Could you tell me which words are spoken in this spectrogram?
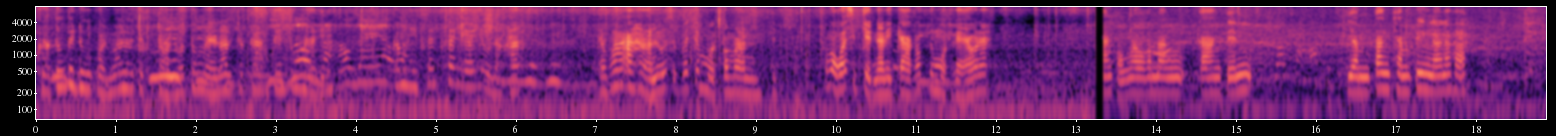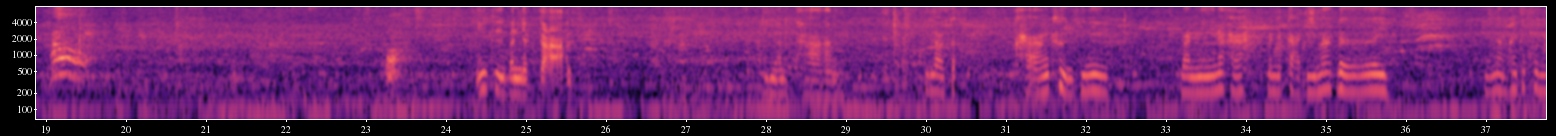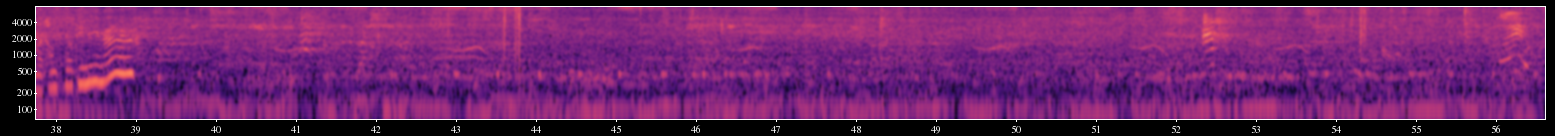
เราต้องไปดูก่อนว่าเราจะจอดรถตรงไหนเราจะกางเต็นท์ตรงไหน ก็มีเพื่อนๆเยอะอยู่นะคะ แต่ว่าอาหารรู้สึกว่าจะหมดประมาณเขาบอกว่า 17 นาฬิกาก็คือหมดแล้วนะงานของเรากำลังกางเต็นท์เตรียมตั้งแคมปิ้งแล้วนะคะนี่คือบรรยากาศกินลำธาร ที่เราจะค้างคืนที่นี่ วันนี้นะคะ บรรยากาศดีมากเลยแนะนำให้ทุกคนมาท่องเที่ยวที่นี่นะ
